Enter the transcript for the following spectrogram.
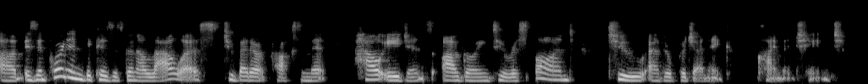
um, is important because it's going to allow us to better approximate how agents are going to respond to anthropogenic climate change.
